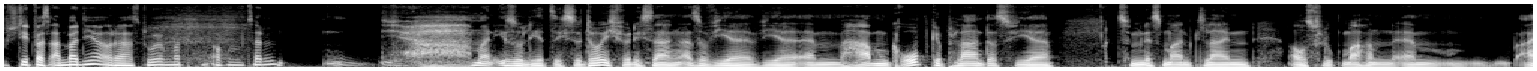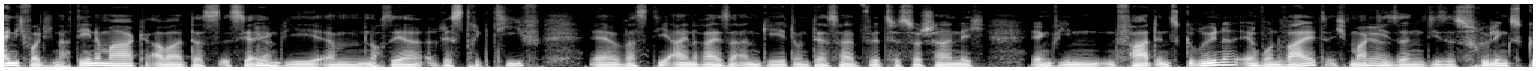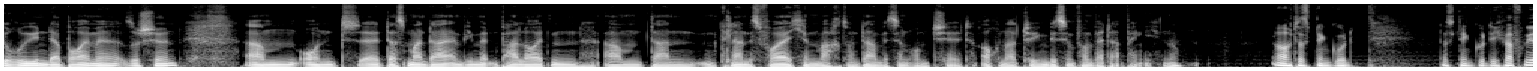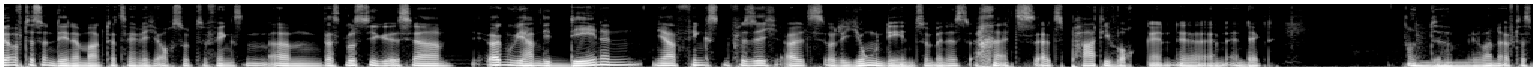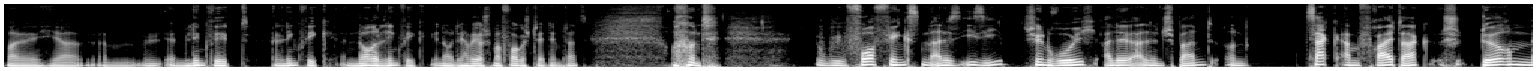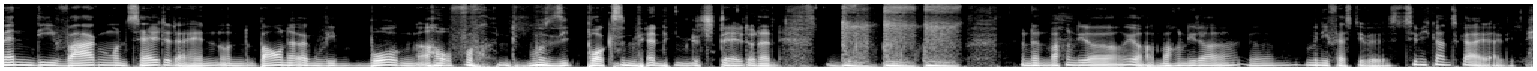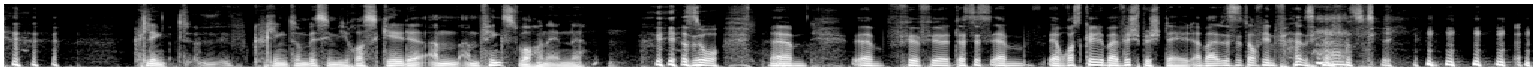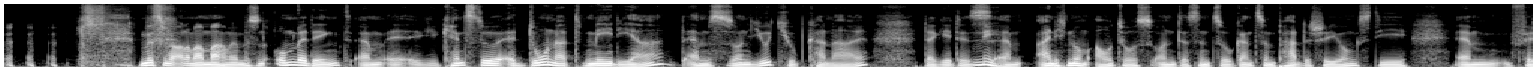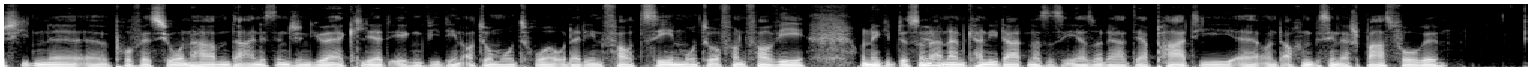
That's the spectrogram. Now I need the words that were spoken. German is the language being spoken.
Steht was an bei dir oder hast du irgendwas auf dem Zettel? Ja, man isoliert sich so durch, würde ich sagen. Also wir, wir ähm, haben grob geplant, dass wir zumindest mal einen kleinen Ausflug machen. Ähm, eigentlich wollte ich nach Dänemark, aber das ist ja, Ja. irgendwie ähm, noch sehr restriktiv, äh, was die Einreise angeht. Und deshalb wird es höchstwahrscheinlich irgendwie ein, ein Pfad ins Grüne, irgendwo ein Wald. Ich mag Ja. diesen, dieses Frühlingsgrün der Bäume so schön. Ähm, und äh, dass man da irgendwie mit ein paar Leuten ähm, dann ein kleines Feuerchen macht und da ein bisschen rumchillt. Auch natürlich ein bisschen vom Wetter abhängig. Ne? Ach, das klingt gut. Das klingt gut. Ich war früher öfters in Dänemark tatsächlich auch so zu Pfingsten. Ähm, das Lustige ist ja, irgendwie haben die Dänen ja Pfingsten für sich als, oder die jungen Dänen zumindest, als, als Partywochenende ähm, entdeckt. Und ähm, wir waren da öfters mal hier ähm, im Linkwig, Linkwig, Norre Linkwig, genau, den habe ich auch schon mal vorgestellt, den Platz. Und vor Pfingsten alles easy, schön ruhig, alle, alle entspannt und zack, am Freitag stürmen die Wagen und Zelte dahin und bauen da irgendwie Burgen auf und Musikboxen werden hingestellt und dann und dann machen die da, ja, machen die da äh, Mini-Festivals. Ziemlich ganz geil eigentlich. Klingt, klingt so ein bisschen wie Roskilde am, am Pfingstwochenende. ja, so. Ja. Ähm, ähm, für, für, das ist ähm, äh, Roskilde bei Wisch bestellt, aber das ist auf jeden Fall sehr lustig. Müssen wir auch nochmal machen. Wir müssen unbedingt, ähm, äh, kennst du äh, Donut Media? Ähm, das ist so ein YouTube-Kanal. Da geht es Nee. ähm, eigentlich nur um Autos und das sind so ganz sympathische Jungs, die ähm, verschiedene äh, Professionen haben. Der eine ist Ingenieur, erklärt irgendwie den Ottomotor oder den V10-Motor von VW. Und dann gibt es so einen Ja. anderen Kandidaten, das ist eher so der, der Party äh, und auch ein bisschen der Spaßvogel.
